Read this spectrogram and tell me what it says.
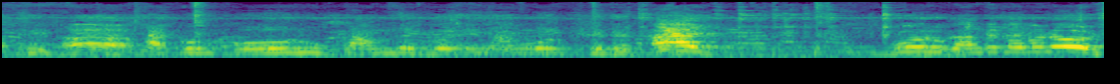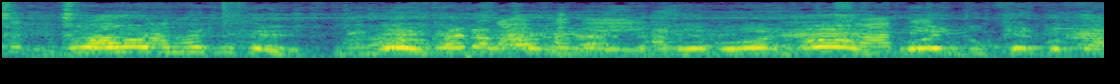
আছে। হ্যাঁ। এখন গরু কান্দে করে নাঙ্গল খেতে গরু কান্দে যাবে মানুষ? কান্দে বোন দুঃখের কথা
